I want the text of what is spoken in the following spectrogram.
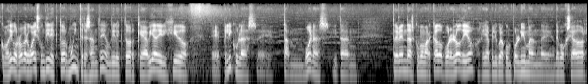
Como digo, Robert Wise, un director muy interesante, un director que había dirigido eh, películas eh, tan buenas y tan tremendas como Marcado por el Odio, aquella película con Paul Newman de, boxeador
